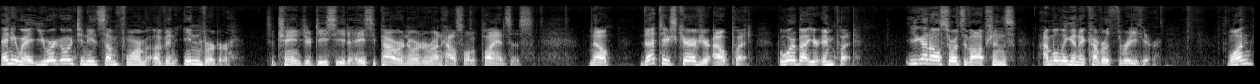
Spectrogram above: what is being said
Anyway, you are going to need some form of an inverter to change your DC to AC power in order to run household appliances. Now, that takes care of your output, but what about your input? You got all sorts of options. I'm only going to cover three here. One,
